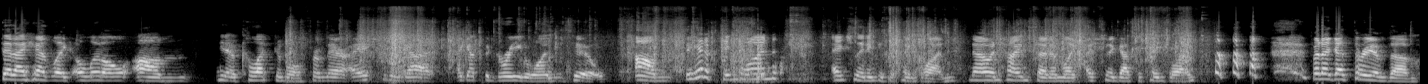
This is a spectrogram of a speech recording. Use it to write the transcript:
that I had, like, a little, um, you know, collectible from there. I actually got, I got the green one, too. Um, they had a pink one. I actually didn't get the pink one. Now, in hindsight, I'm like, I should have got the pink one. but I got three of them.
